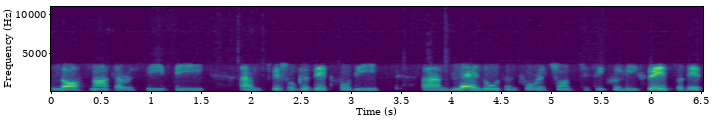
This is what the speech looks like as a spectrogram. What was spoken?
Last night I received the um, special gazette for the um, landlords and for restaurants to seek relief there. So there's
